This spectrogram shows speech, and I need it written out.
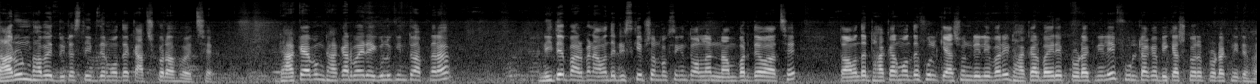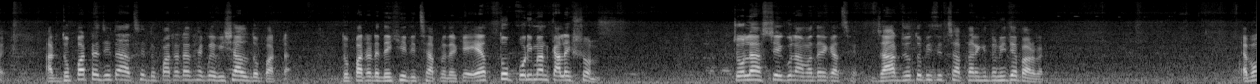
দারুণভাবে দুইটা স্লিভসের মধ্যে কাজ করা হয়েছে। ঢাকা এবং ঢাকার বাইরে এগুলো কিন্তু আপনারা নিতে পারবেন, আমাদের ডিসক্রিপশন বক্সে কিন্তু অনলাইন নাম্বার দেওয়া আছে। তো আমাদের ঢাকার মধ্যে ফুল ক্যাশ অন ডেলিভারি ঢাকার বাইরে প্রোডাক্ট নিলেই ফুল টাকা বিকাশ করে প্রোডাক্ট নিতে হয়। আর দোপাট্টা যেটা আছে, দোপাট্টাটা থাকবে বিশাল দোপাট্টা। দোপাট্টাটা দেখিয়ে দিচ্ছে আপনাদেরকে। এত পরিমাণ কালেকশন চলে আসছে এগুলো আমাদের কাছে। যার যত পিস ইচ্ছে আপনারা কিন্তু নিতে পারবেন। এবং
